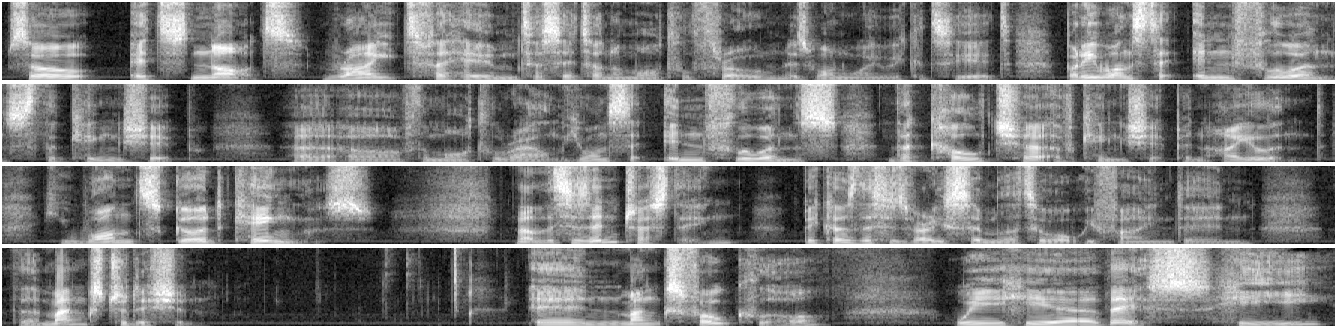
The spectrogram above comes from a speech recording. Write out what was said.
So it's not right for him to sit on a mortal throne, is one way we could see it. But he wants to influence the kingship uh, of the mortal realm. He wants to influence the culture of kingship in Ireland. He wants good kings. Now, this is interesting because this is very similar to what we find in the Manx tradition. In Manx folklore, we hear this He,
